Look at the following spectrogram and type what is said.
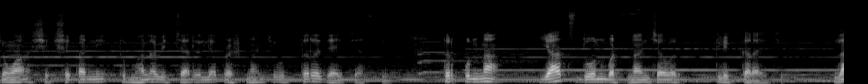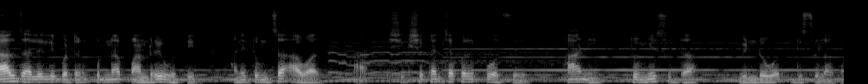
किंवा शिक्षकांनी तुम्हाला विचारलेल्या प्रश्नांची उत्तरं द्यायची असतील तर पुन्हा याच दोन बटनांच्यावर क्लिक करायचे. लाल झालेले बटन पुन्हा पांढरे होतील आणि तुमचा आवाज शिक्षकांच्यापर्यंत पोहोचेल आणि तुम्हीसुद्धा विंडोवर दिसू लागा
